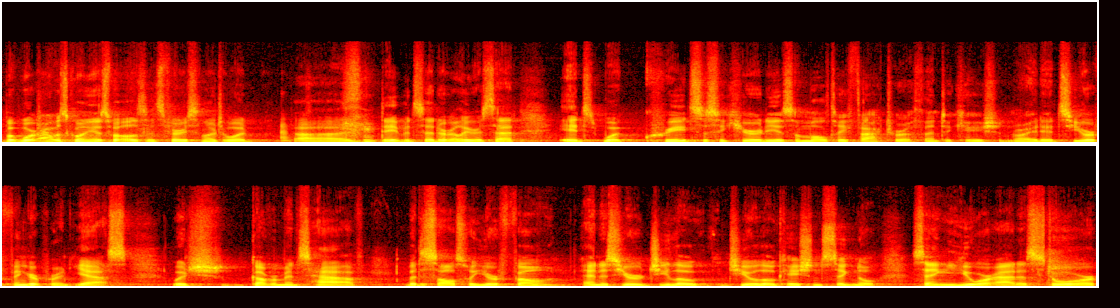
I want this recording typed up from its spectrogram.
but where I was going as well is it's very similar to what uh, David said earlier is that it's what creates the security is a multi-factor authentication, right? It's your fingerprint, yes, which governments have, but it's also your phone and it's your geolo- geolocation signal saying you are at a store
